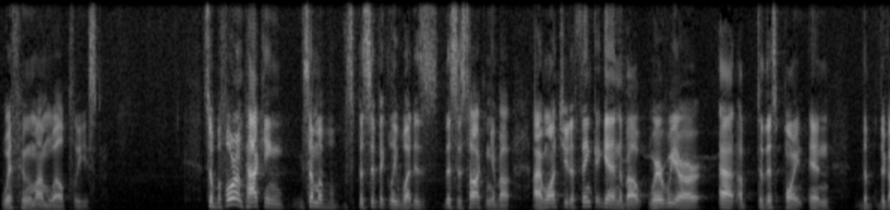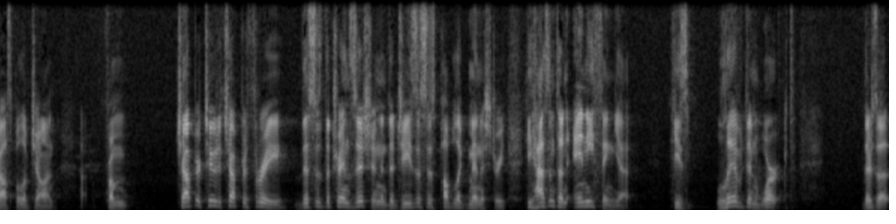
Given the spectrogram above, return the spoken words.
with whom I'm well pleased. So before unpacking some of specifically what is, this is talking about, I want you to think again about where we are at up to this point in the, the Gospel of John. From chapter 2 to chapter 3, this is the transition into Jesus' public ministry. He hasn't done anything yet, he's lived and worked. There's a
